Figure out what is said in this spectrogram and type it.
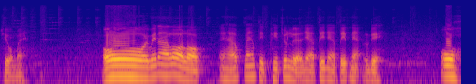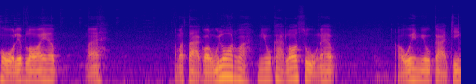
เชื่อผมไหมโอ้ยไม่น่ารอดหรอกนะครับแม่งติดพิษจนเหลืออย่างติดอย่างติดเนี่ยดูดิโอ้โห เรียบร้อยครับ มาเอามาตาก่อนวิรอดว่ะ มีโอกาสรอดสูงนะครับ เอาเว้ยมีโอกาสจริง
